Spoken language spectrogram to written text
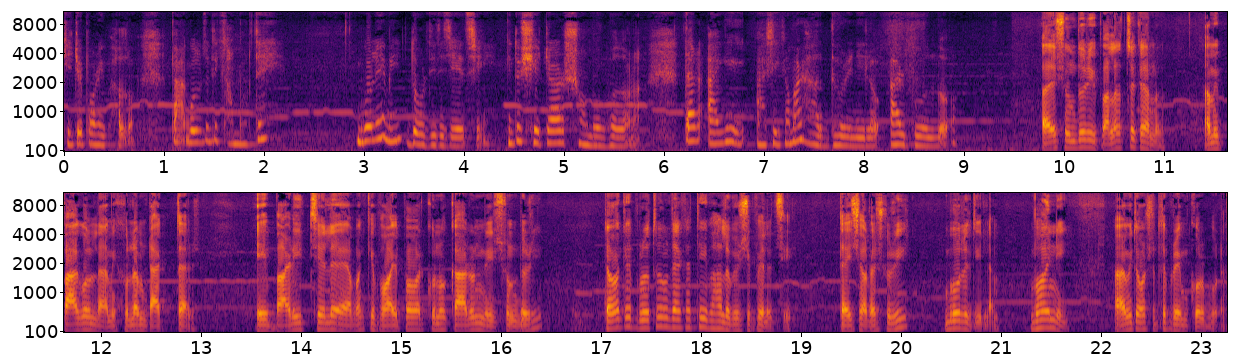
কেটে পড়ে ভালো। পাগল যদি কামড় দেয় বলে আমি দৌড় দিতে চেয়েছি। কিন্তু সেটা আর সম্ভব হলো না। তার আগে আশিক আমার হাত ধরে নিল আর বলল আরে সুন্দরী পালাচ্ছ কেন? আমি পাগল না আমি হলাম ডাক্তার। এই বাড়ির ছেলে আমাকে ভয় পাওয়ার কোনো কারণ নেই সুন্দরী। তোমাকে প্রথম দেখাতেই ভালোবেসে ফেলেছি। তাই সরাসরি বলে দিলাম ভয় নেই আমি তোমার সাথে প্রেম করব না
